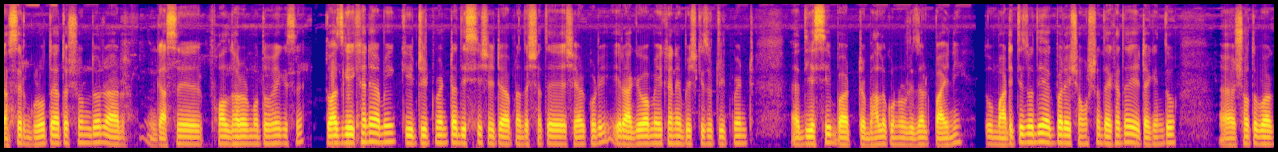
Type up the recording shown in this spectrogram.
গাছের গ্রোথ এত সুন্দর আর গাছে ফল ধরার মতো হয়ে গেছে। তো আজকে এখানে আমি কি ট্রিটমেন্টটা দিচ্ছি সেটা আপনাদের সাথে শেয়ার করি। এর আগেও আমি এখানে বেশ কিছু ট্রিটমেন্ট দিয়েছি বাট ভালো কোনো রেজাল্ট পাইনি। তো মাটিতে যদি একবার এই সমস্যা দেখা দেয়, এটা কিন্তু শতভাগ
